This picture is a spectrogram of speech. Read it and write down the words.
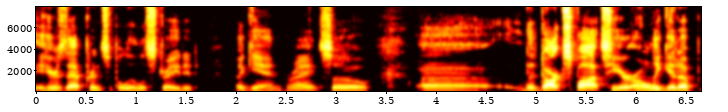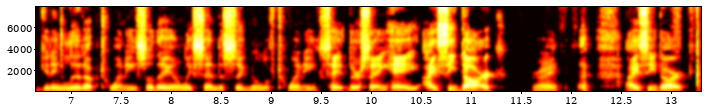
here's that principle illustrated again, right? So uh, the dark spots here are only get up getting lit up 20, so they only send a signal of 20. Say they're saying, "Hey, I see dark," right? I see dark.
